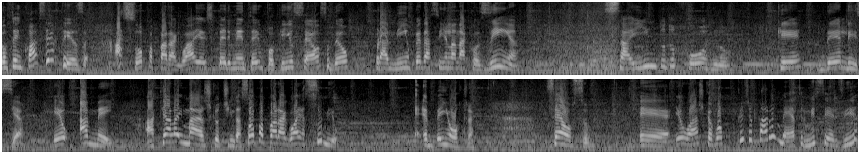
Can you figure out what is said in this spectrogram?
Eu tenho quase certeza. A sopa paraguaia eu experimentei um pouquinho, o Celso deu para mim um pedacinho lá na cozinha, saindo do forno. Que delícia! Eu amei. Aquela imagem que eu tinha da sopa paraguaia sumiu. É bem outra. Celso, é, eu acho que eu vou pedir para o mestre me servir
